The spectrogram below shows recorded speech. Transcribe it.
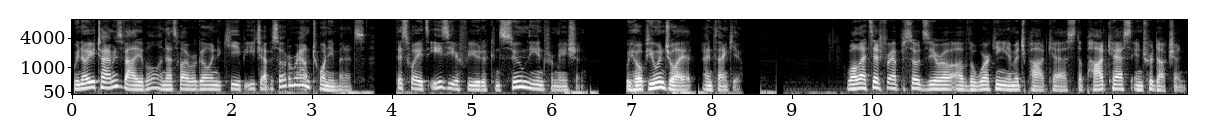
We know your time is valuable, and that's why we're going to keep each episode around 20 minutes. This way, it's easier for you to consume the information. We hope you enjoy it, and thank you. Well, that's it for episode zero of the Working Image Podcast, the podcast introduction.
